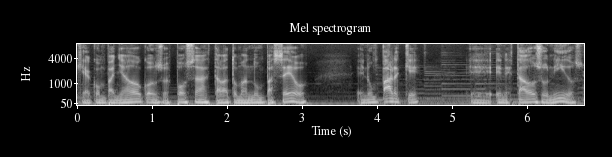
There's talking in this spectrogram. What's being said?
que acompañado con su esposa estaba tomando un paseo en un parque eh, en Estados Unidos,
